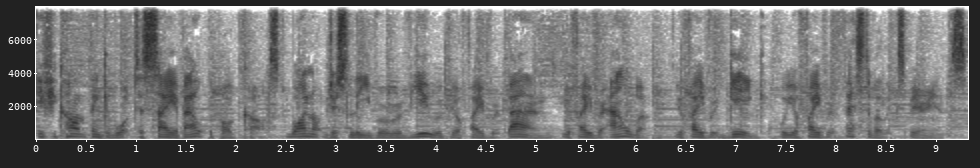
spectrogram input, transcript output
If you can't think of what to say about the podcast, why not just leave a review of your favourite band, your favourite album, your favourite gig, or your favourite festival experience?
